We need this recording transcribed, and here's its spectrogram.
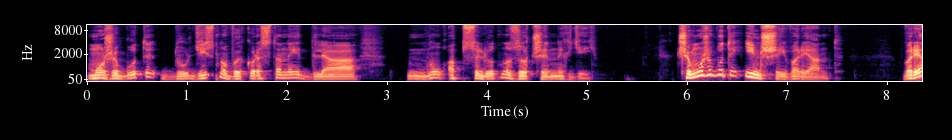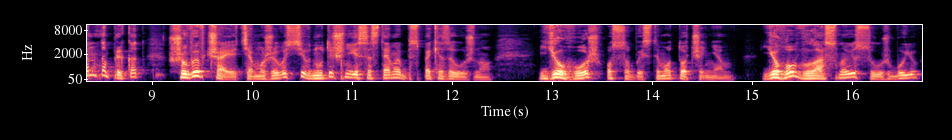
може бути дійсно використаний для ну, абсолютно злочинних дій. Чи може бути інший варіант? Варіант, наприклад, що вивчаються можливості внутрішньої системи безпеки залужного, його ж особистим оточенням, його власною службою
